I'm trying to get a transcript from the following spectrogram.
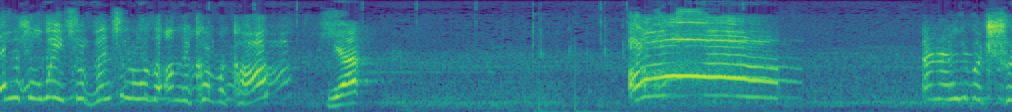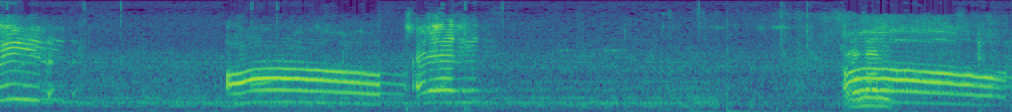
Oh, so wait, so Vincent was an undercover cop? Yep. Oh! And then he betrayed. Oh, and then. And then- oh.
